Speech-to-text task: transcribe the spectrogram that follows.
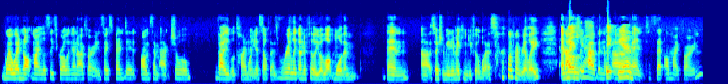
where we're not mindlessly scrolling on our phone. So spend it on some actual valuable time on yourself that's really going to fill you a lot more than than uh, social media making you feel worse, really. And well, I actually have an it, uh, yeah. event set on my phone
